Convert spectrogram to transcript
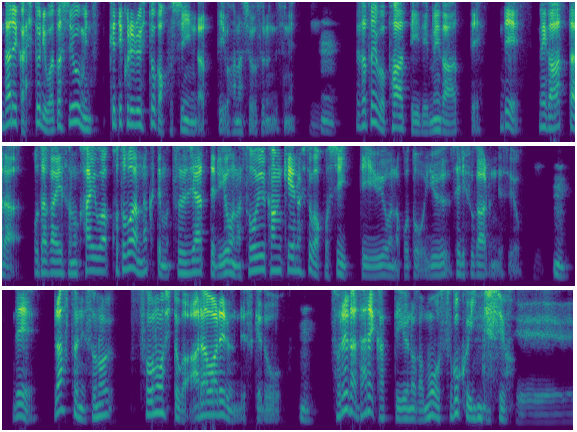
誰か一人私を見つけてくれる人が欲しいんだっていう話をするんですね。うん。で例えばパーティーで目があって、で、目があったらお互いその会話、言葉はなくても通じ合ってるようなそういう関係の人が欲しいっていうようなことを言うセリフがあるんですよ。うん。で、ラストにその、その人が現れるんですけど、うんそれが誰かっていうのがもうすごくいいんですよ。へえ。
